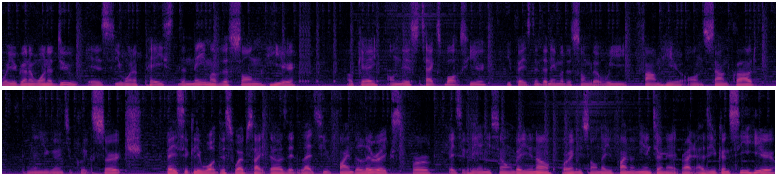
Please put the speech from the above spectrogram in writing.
what you're going to want to do is you want to paste the name of the song here okay on this text box here you paste in the name of the song that we found here on soundcloud and then you're going to click search basically what this website does. It lets you find the lyrics for basically any song that you know or any song that you find on the internet right? As you can see here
